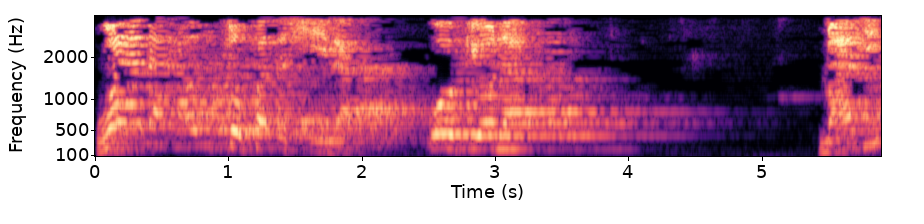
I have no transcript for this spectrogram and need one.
Wala hautopata shida. Wewe ukiona maji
